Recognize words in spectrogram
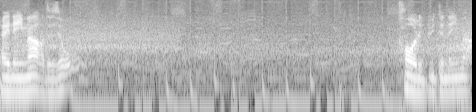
Allez Neymar de 0. Oh le but de Neymar.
